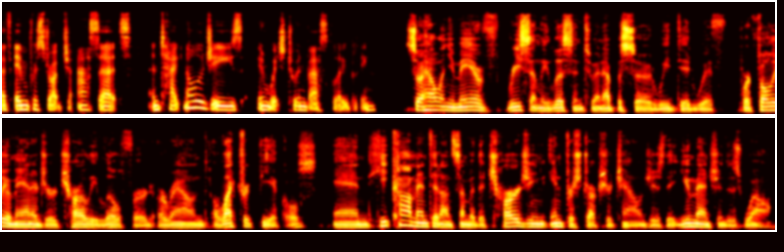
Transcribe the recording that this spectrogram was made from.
of infrastructure assets and technologies in which to invest globally. So, Helen, you may have recently listened to an episode we did with portfolio manager Charlie Lilford around electric vehicles, and he commented on some of the charging infrastructure challenges that you mentioned as well.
